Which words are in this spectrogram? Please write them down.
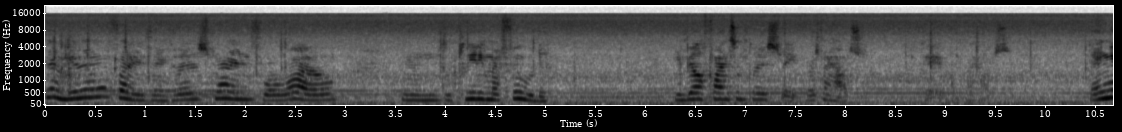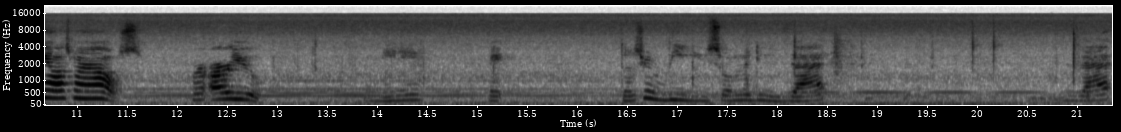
Yeah, maybe I won't find anything because I just mined for a while and depleting my food. Maybe I'll find someplace. Wait, where's my house? Okay, where's my house? Dang it, I lost my house. Where are you? Meanie. Wait. Those are leaves, so I'm gonna do that. That.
